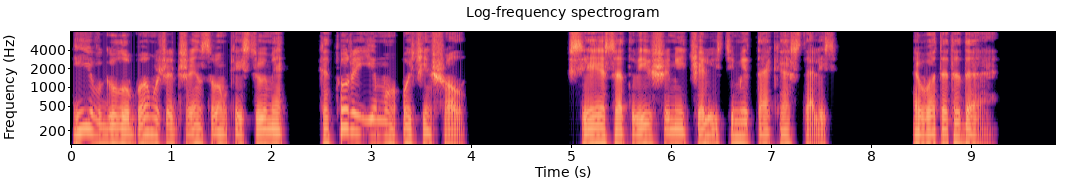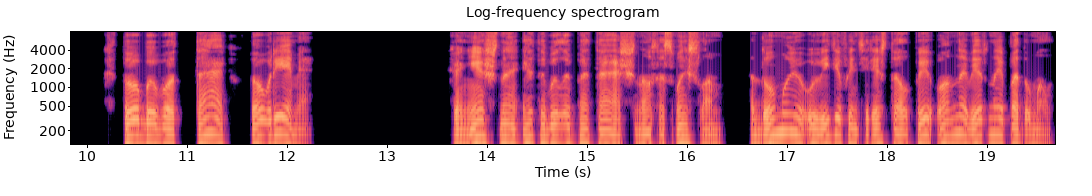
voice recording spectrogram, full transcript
и в голубом же джинсовом костюме, который ему очень шел. Все с отвисшими челюстями так и остались. Вот это да! Кто бы вот так в то время? Конечно, это был эпатаж, но со смыслом. Думаю, увидев интерес толпы, он, наверное, подумал,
